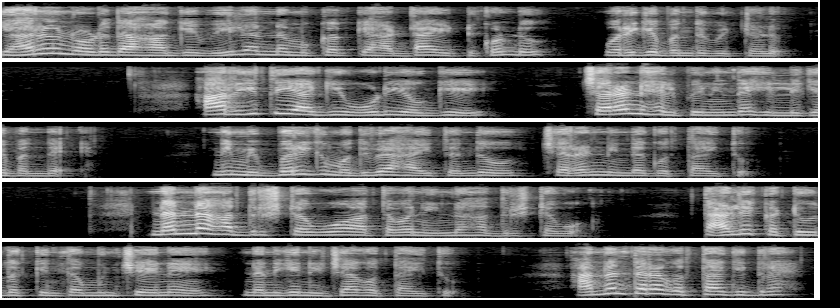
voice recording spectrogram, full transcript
ಯಾರೂ ನೋಡದ ಹಾಗೆ ವೀಲನ್ನ ಮುಖಕ್ಕೆ ಅಡ್ಡ ಇಟ್ಟುಕೊಂಡು ಹೊರಗೆ ಬಂದು ಬಿಟ್ಟಳು. ಆ ರೀತಿಯಾಗಿ ಓಡಿ ಹೋಗಿ ಚರಣ್ ಹೆಲ್ಪಿನಿಂದ ಇಲ್ಲಿಗೆ ಬಂದೆ. ನಿಮ್ಮಿಬ್ಬರಿಗೂ ಮದುವೆ ಆಯಿತೆಂದು ಚರಣ್ನಿಂದ ಗೊತ್ತಾಯಿತು. ನನ್ನ ಅದೃಷ್ಟವೋ ಅಥವಾ ನಿನ್ನ ಅದೃಷ್ಟವೋ ತಾಳಿ ಕಟ್ಟುವುದಕ್ಕಿಂತ ಮುಂಚೆಯೇ ನನಗೆ ನಿಜ ಗೊತ್ತಾಯಿತು. ಅನಂತರ ಗೊತ್ತಾಗಿದ್ರೆ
